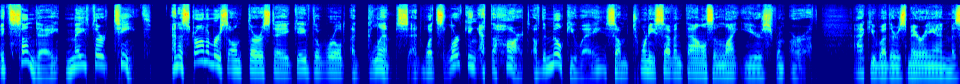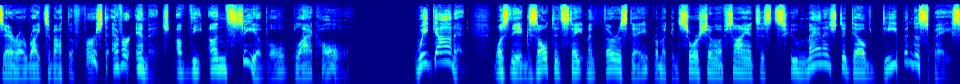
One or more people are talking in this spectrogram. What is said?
It's Sunday, May 13th, and astronomers on Thursday gave the world a glimpse at what's lurking at the heart of the Milky Way, some 27,000 light years from Earth. AccuWeather's Marianne Mazzara writes about the first ever image of the unseeable black hole. We got it, was the exulted statement Thursday from a consortium of scientists who managed to delve deep into space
